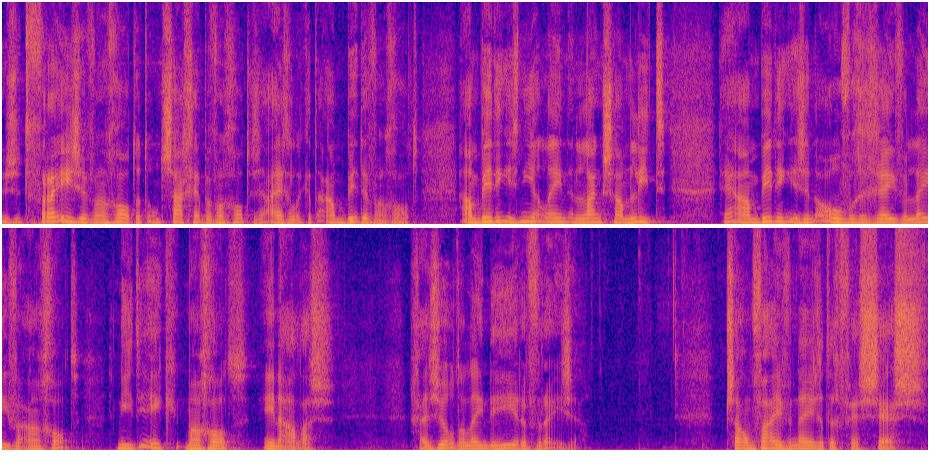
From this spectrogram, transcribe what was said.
Dus het vrezen van God, het ontzag hebben van God, is eigenlijk het aanbidden van God. Aanbidding is niet alleen een langzaam lied. aanbidding is een overgegeven leven aan God. Niet ik, maar God in alles. Gij zult alleen de Heere vrezen. Psalm 95, vers 6.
